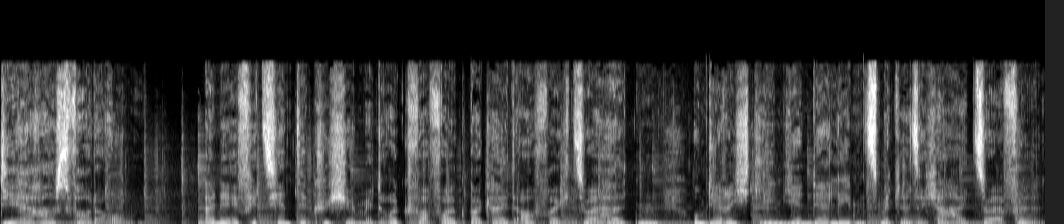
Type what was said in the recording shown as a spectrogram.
Die Herausforderung. Eine effiziente Küche mit Rückverfolgbarkeit aufrechtzuerhalten, um die Richtlinien der Lebensmittelsicherheit zu erfüllen.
